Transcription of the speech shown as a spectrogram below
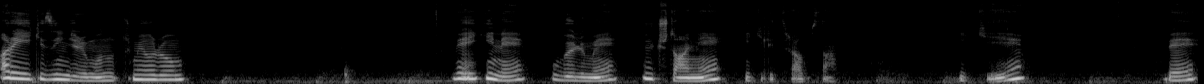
Araya iki zincirimi unutmuyorum. Ve yine bu bölüme 3 tane ikili trabzan. 2 ve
